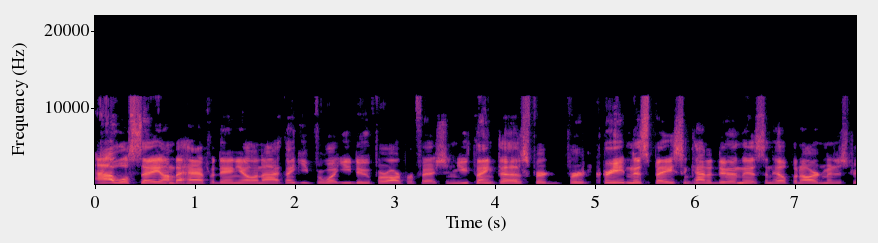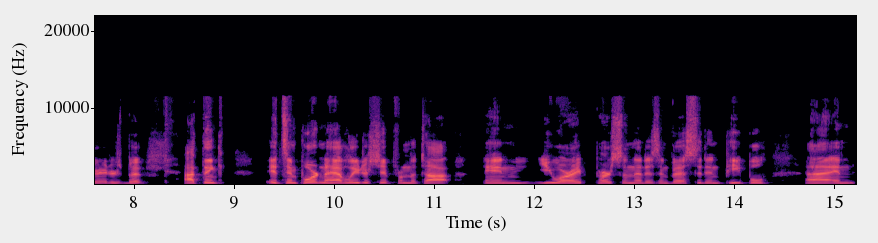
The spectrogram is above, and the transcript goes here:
I will say on behalf of Danielle and I, thank you for what you do for our profession. You thanked us for for creating this space and kind of doing this and helping our administrators. But I think it's important to have leadership from the top, and you are a person that is invested in people. Uh, and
